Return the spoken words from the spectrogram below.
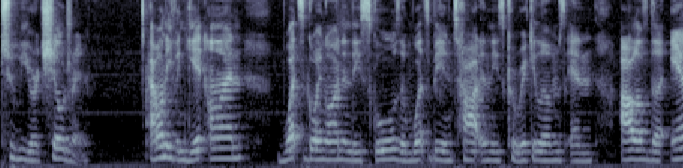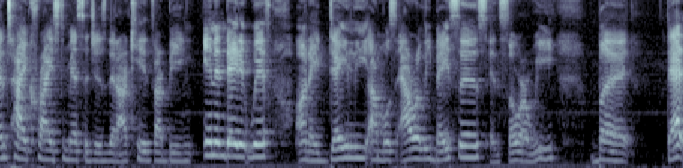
to your children. I won't even get on what's going on in these schools and what's being taught in these curriculums and all of the antichrist messages that our kids are being inundated with on a daily almost hourly basis and so are we but that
